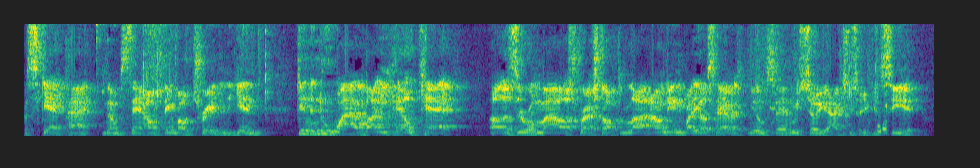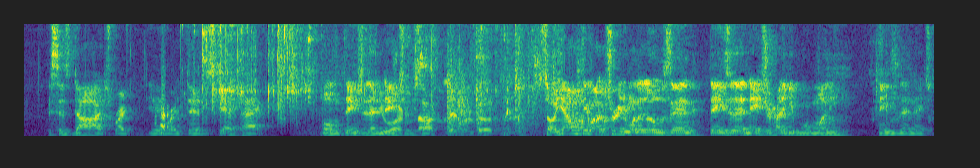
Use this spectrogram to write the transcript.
a scat pack. You know what I'm saying? I was thinking about trading again, getting a new wide body Hellcat, uh, zero miles, fresh off the lot. I don't think anybody else has. You know what I'm saying? Let me show you actually so you can see it. It says Dodge right, yeah, right there. The scat pack. Boom, things of that You nature. So, not little girl. so y'all was thinking about trading one of those in, things of that nature, how to get more money, things of that nature.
